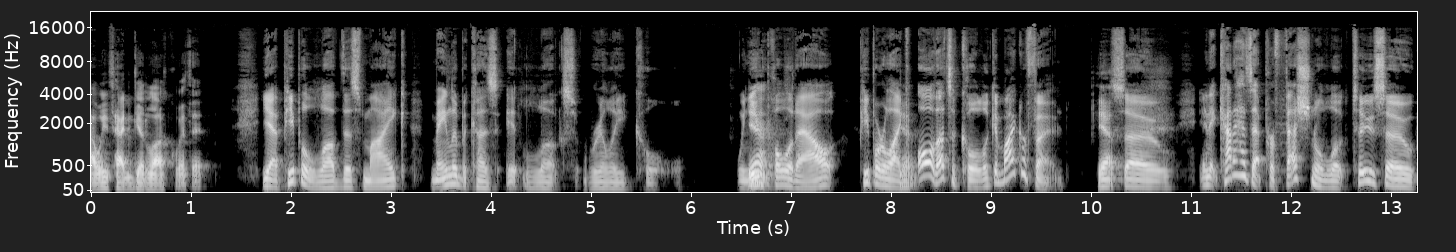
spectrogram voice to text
uh, we've had good luck with it. Yeah people love this mic mainly because it looks really cool. When you yeah. pull it out people are like yeah. oh that's a cool looking microphone yeah. So, and it kind of has that professional look too. So,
